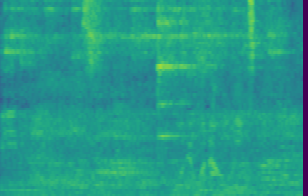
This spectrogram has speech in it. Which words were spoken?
been more than one hour wait.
